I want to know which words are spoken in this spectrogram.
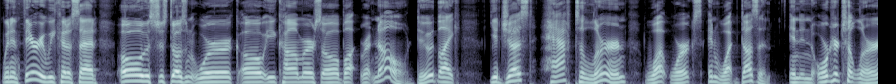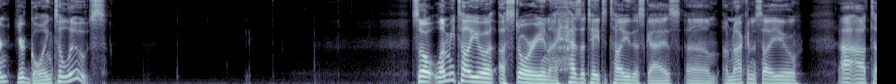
When in theory, we could have said, oh, this just doesn't work. Oh, e commerce. Oh, but no, dude, like you just have to learn what works and what doesn't. And in order to learn, you're going to lose. So let me tell you a, a story, and I hesitate to tell you this, guys. Um, I'm not going to tell you. Uh, t-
